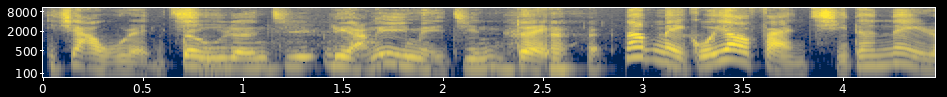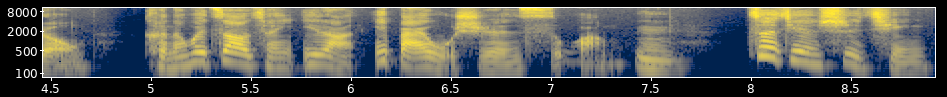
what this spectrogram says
一架无人机，无人机两亿美金。对，那美国要反击的内容，可能会造成伊朗一百五十人死亡。嗯，这件事情。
